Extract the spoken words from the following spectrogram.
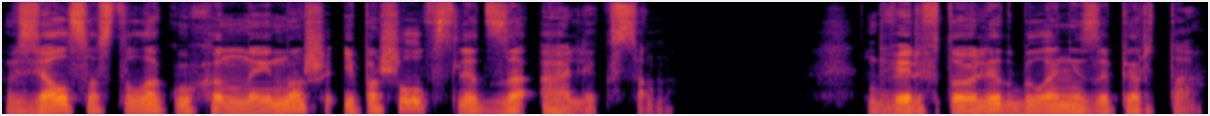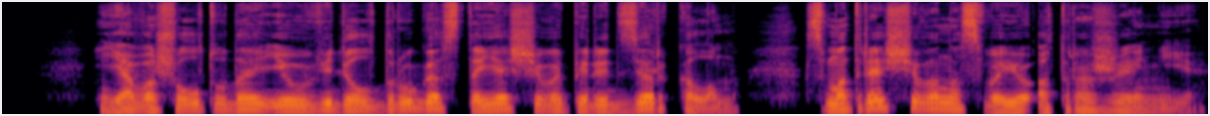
взял со стола кухонный нож и пошел вслед за Алексом. Дверь в туалет была не заперта. Я вошел туда и увидел друга, стоящего перед зеркалом, смотрящего на свое отражение.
